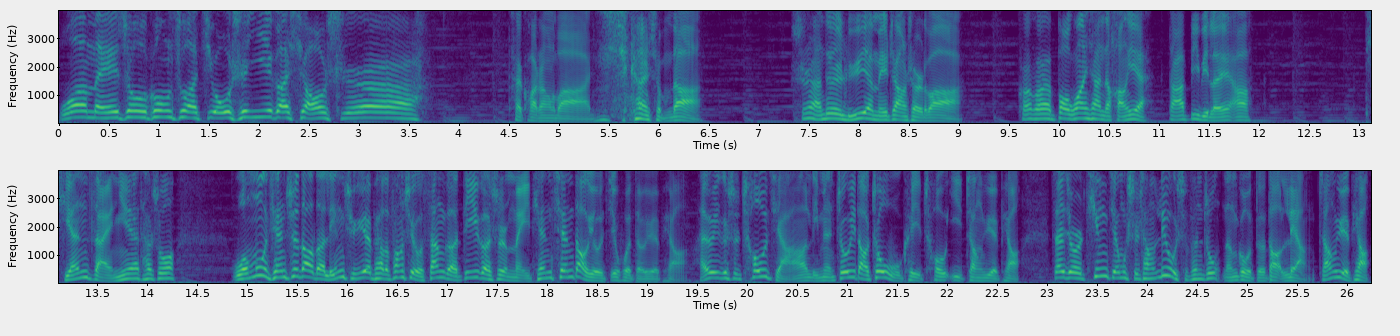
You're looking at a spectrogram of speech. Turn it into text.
我每周工作九十一个小时，太夸张了吧？你是干什么的？生产队驴也没这样式的吧？快快曝光一下你的行业，大家避避雷啊！”田仔捏他说：“我目前知道的领取月票的方式有三个，第一个是每天签到有机会得月票，还有一个是抽奖，里面周一到周五可以抽一张月票，再就是听节目时长六十分钟能够得到两张月票。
